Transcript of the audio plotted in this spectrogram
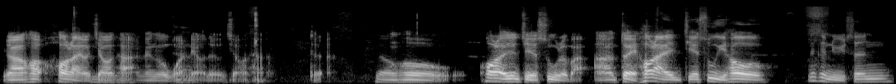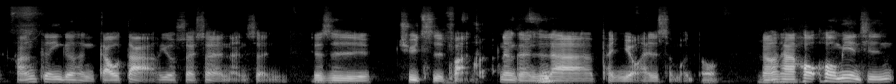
然后后后来有教他，嗯、那个晚聊的有教他。对，然后后来就结束了吧？啊，对，后来结束以后，那个女生好像跟一个很高大又帅帅的男生，就是去吃饭。那可能是他朋友还是什么的。哦、嗯，然后他后后面其实。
